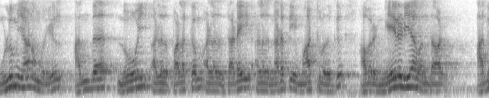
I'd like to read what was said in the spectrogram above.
முழுமையான முறையில் அந்த நோய் அல்லது பழக்கம் அல்லது தடை அல்லது நடத்தையை மாற்றுவதற்கு அவர் நேரடியாக வந்தால் அது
